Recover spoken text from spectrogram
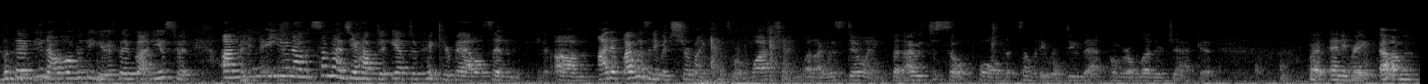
But they've, you know, over the years they've gotten used to it. Um, and, you know, sometimes you have to you have to pick your battles, and um, I, I wasn't even sure my kids were watching what I was doing, but I was just so appalled that somebody would do that over a leather jacket. But at any rate, um,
